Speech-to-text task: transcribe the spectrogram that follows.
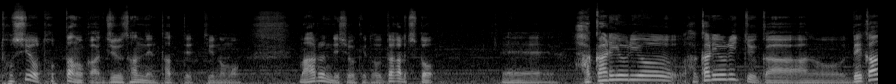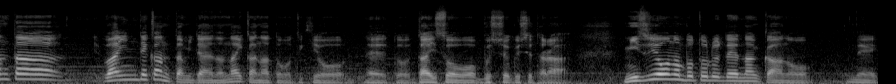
年を取ったのか13年経ってっていうのも、まあ、あるんでしょうけどだからちょっと、えー、量り売りを量り売りっていうかあのデカンタワインデカンタみたいなのないかなと思って今日、えーとダイソーを物色してたら水用のボトルでなんかあのね、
